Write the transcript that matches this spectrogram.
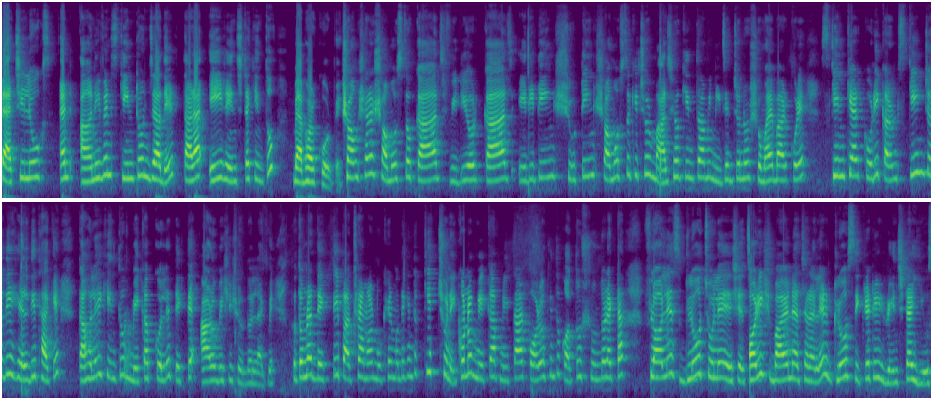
patchy looks and uneven skin tone যাদের, তারা এই রেঞ্জটা কিন্তু ব্যবহার করবে। সংসারের সমস্ত কাজ ভিডিওর কাজ এডিটিং শুটিং সমস্ত কিছুর মাঝেও কিন্তু আমি নিজের জন্য সময় বার করে স্কিন কেয়ার করি, কারণ স্কিন যদি হেলদি থাকে, তাহলেই কিন্তু মেকআপ করলে দেখতে আরও বেশি সুন্দর লাগবে। তো তোমরা দেখতেই পাচ্ছ আমার মুখের মধ্যে কিন্তু কিচ্ছু নেই। কোনো মেকআপ নেই। তারপরেও কিন্তু কত সুন্দর একটা ফ্ললেস গ্লো চলে এসেছে। অরিশ বায়ো ন্যাচারালের গ্লো সিক্রেট এই রেঞ্জটা ইউজ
